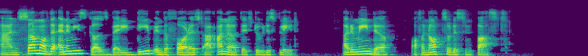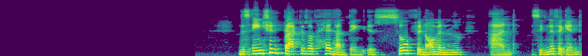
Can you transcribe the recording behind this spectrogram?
and some of the enemy's skulls buried deep in the forest are unearthed to be displayed, a remainder of a not so distant past. This ancient practice of headhunting is so phenomenal and significant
